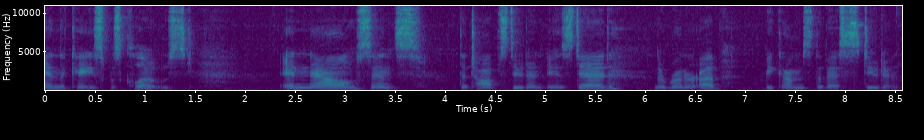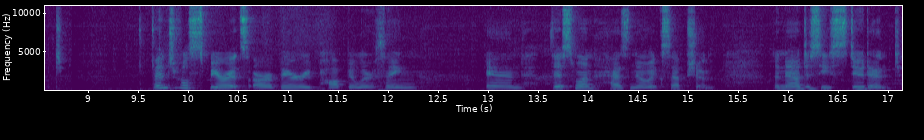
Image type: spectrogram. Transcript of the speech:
and the case was closed. And now, since the top student is dead, the runner up becomes the best student. Vengeful spirits are a very popular thing, and this one has no exception. The now deceased student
